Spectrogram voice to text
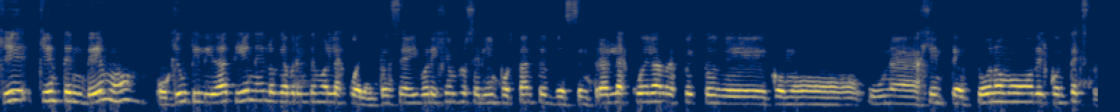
qué, qué entendemos o qué utilidad tiene lo que aprendemos en la escuela? Entonces ahí, por ejemplo, sería importante descentrar la escuela respecto de como un agente autónomo del contexto.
